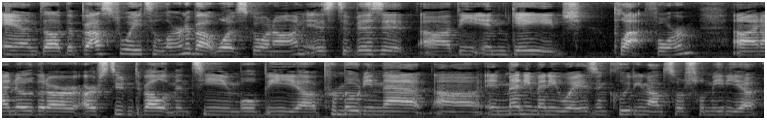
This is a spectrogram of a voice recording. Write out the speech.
And uh, the best way to learn about what's going on is to visit uh, the Engage platform. Uh, and I know that our, our student development team will be uh, promoting that uh, in many, many ways, including on social media.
